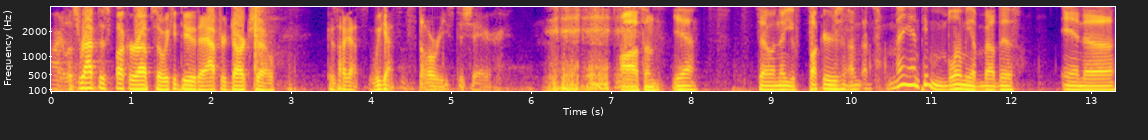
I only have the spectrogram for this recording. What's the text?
right, let's wrap this fucker up so we can do the after dark show. Because I got we got some stories to share. Awesome. Yeah. So I know you fuckers. I'm, I'm- man, people blow me up about this. And uh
